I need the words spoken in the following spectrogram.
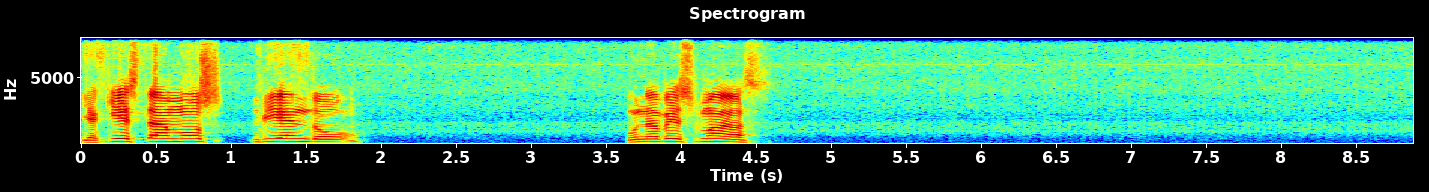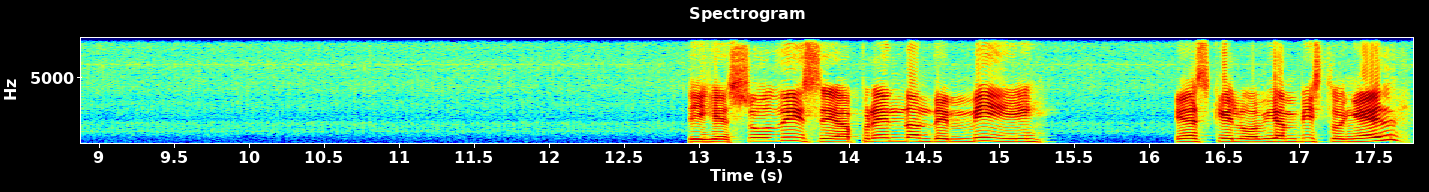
Y aquí estamos viendo una vez más Si Jesús dice, aprendan de mí, es que lo habían visto en él,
